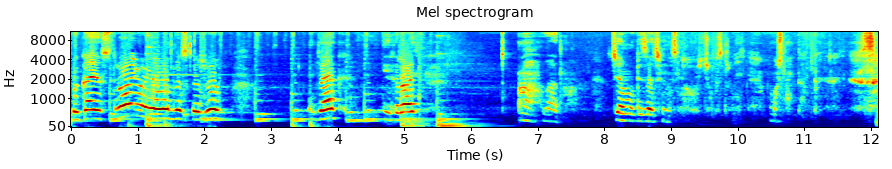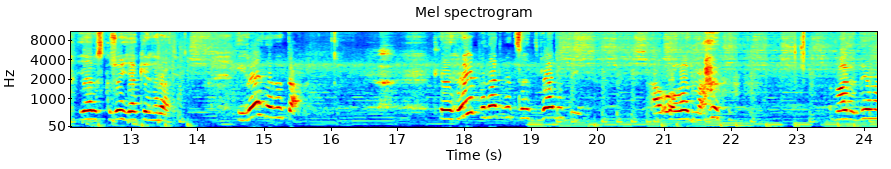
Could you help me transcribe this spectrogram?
пока я строю, я вам расскажу, как играть а, ладно. Чем обязательно снеговичок строить? Можно и так играть. Я расскажу, как играть. Играть надо так. Для игры понадобится два людини. Або одна. Два людини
